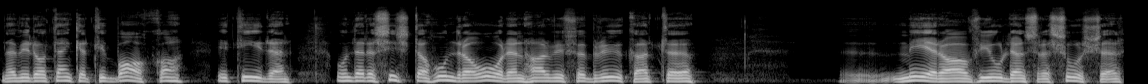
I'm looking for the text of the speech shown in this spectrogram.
när vi då tänker tillbaka i tiden. Under de sista hundra åren har vi förbrukat eh, eh mer av jordens resurser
